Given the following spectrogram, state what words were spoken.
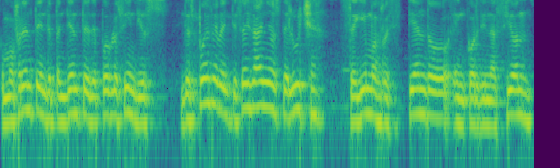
como Frente Independiente de Pueblos Indios, después de 26 años de lucha, seguimos resistiendo en coordinación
